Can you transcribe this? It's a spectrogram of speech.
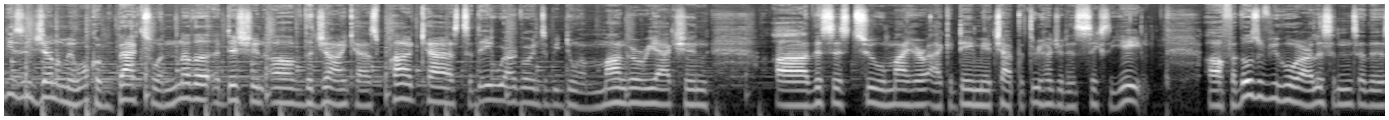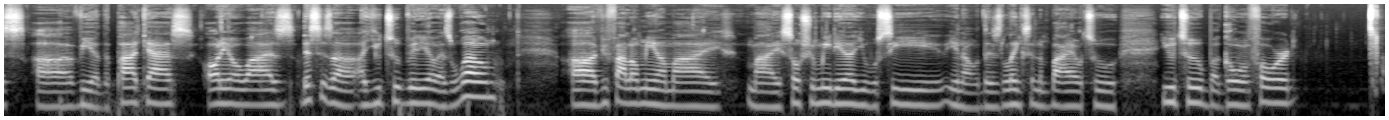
ladies and gentlemen, welcome back to another edition of the John Cast podcast. Today we are going to be doing manga reaction. Uh, this is to My Hero Academia chapter 368. Uh, for those of you who are listening to this uh, via the podcast, audio wise, this is a, a YouTube video as well. Uh, if you follow me on my my social media, you will see you know there's links in the bio to YouTube. But going forward,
